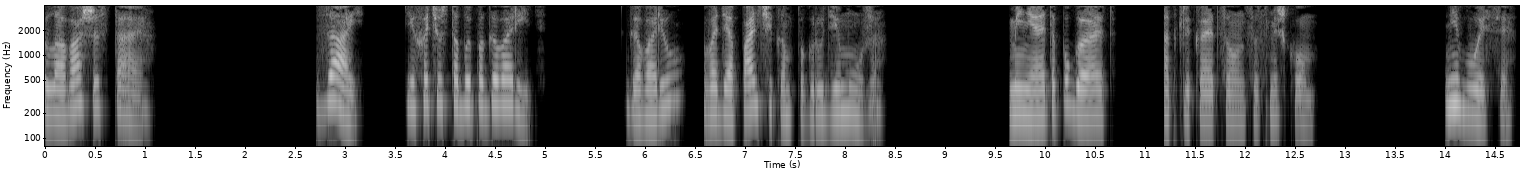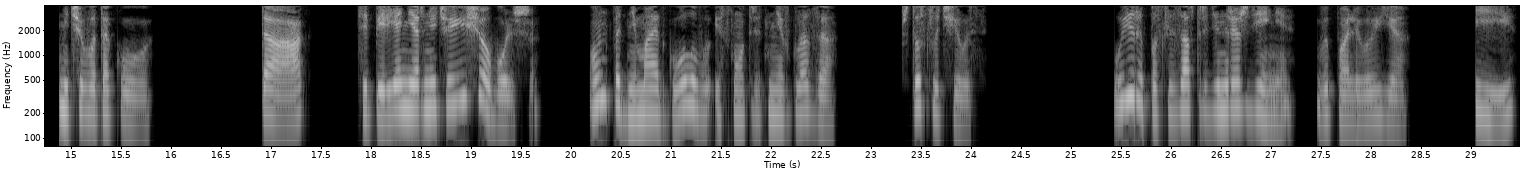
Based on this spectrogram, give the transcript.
Глава шестая. «Зай, я хочу с тобой поговорить», — говорю, водя пальчиком по груди мужа. «Меня это пугает», — откликается он со смешком. «Не бойся, ничего такого». «Так, теперь я нервничаю еще больше». Он поднимает голову и смотрит мне в глаза. «Что случилось?» «У Иры послезавтра день рождения», — выпаливаю я. «И?»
